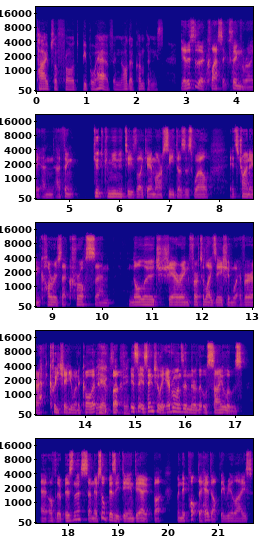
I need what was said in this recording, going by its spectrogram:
types of fraud people have in other companies. Yeah this is a classic thing right? And i think good communities like mrc does as well. It's trying to encourage that cross um, knowledge sharing, fertilization, whatever cliche you want to call it. Yeah, exactly. But it's essentially everyone's in their little silos uh, of their business, and they're so busy day in day out. But when they pop the head up, they realize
